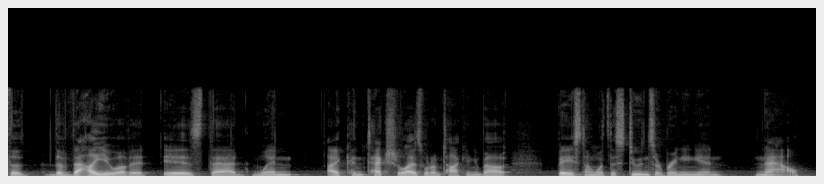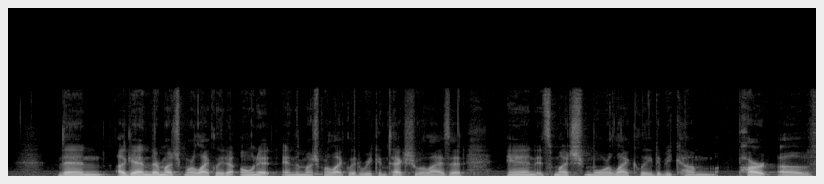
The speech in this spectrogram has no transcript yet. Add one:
the, the value of it is that when I contextualize what I'm talking about based on what the students are bringing in now, then again, they're much more likely to own it and they're much more likely to recontextualize it. And it's much more likely to become part of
